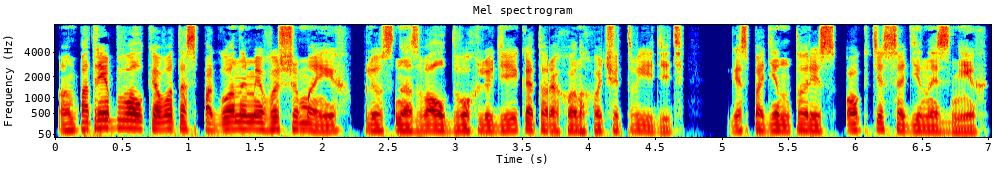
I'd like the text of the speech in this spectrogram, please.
Он потребовал кого-то с погонами выше моих, плюс назвал двух людей, которых он хочет видеть. Господин Торис Октис один из них.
